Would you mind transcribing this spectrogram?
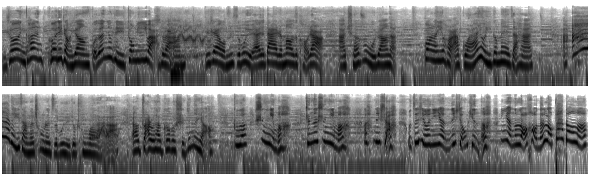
你说，你看哥这长相，果断就得装逼一把，是吧？啊，于是我们子不语就戴着帽子、口罩啊，全副武装的，逛了一会儿啊，果然有一个妹子哈，啊啊的一嗓子冲着子不语就冲过来了，然后抓住他胳膊使劲的咬，哥是你吗？真的是你吗？啊，那啥，我最喜欢你演的那小品呢，你演的老好的，老霸道了。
